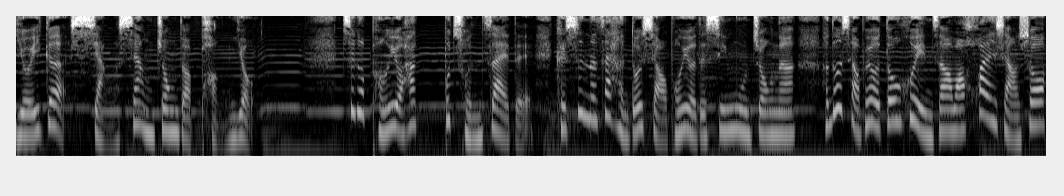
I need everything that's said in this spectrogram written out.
有一个想象中的朋友，这个朋友他。不存在的，可是呢，在很多小朋友的心目中呢，很多小朋友都会，你知道吗？幻想说，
